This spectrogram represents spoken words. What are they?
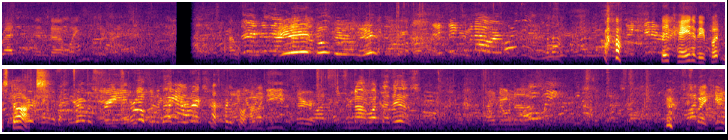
Red and uh, white. Yeah, go down there. They pay to be put in stocks. You have a strange growth in the back of your neck, sir. That's pretty cool. I like Indeed, sir. You know what that is? I know not. She's quite cute.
